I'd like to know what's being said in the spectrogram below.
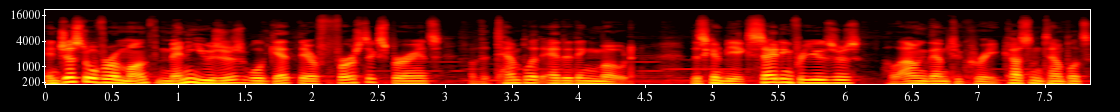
In just over a month, many users will get their first experience of the template editing mode. This can be exciting for users, allowing them to create custom templates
